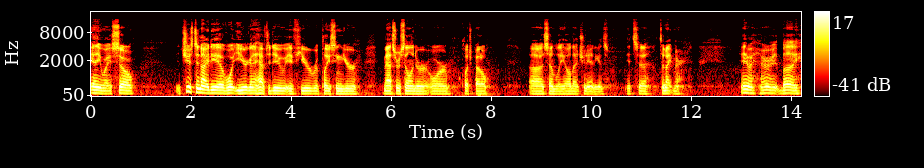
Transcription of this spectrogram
Anyway, so just an idea of what you're going to have to do if you're replacing your master cylinder or clutch pedal uh, assembly, all that shenanigans it's a it's a nightmare. Anyway, all right, bye.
